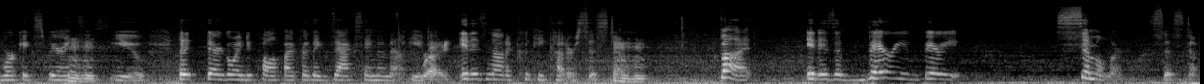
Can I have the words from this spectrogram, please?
work experience Mm-hmm. as you, that they're going to qualify for the exact same amount you Right. do. It is not a cookie cutter system, Mm-hmm. but it is a very, very similar system.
